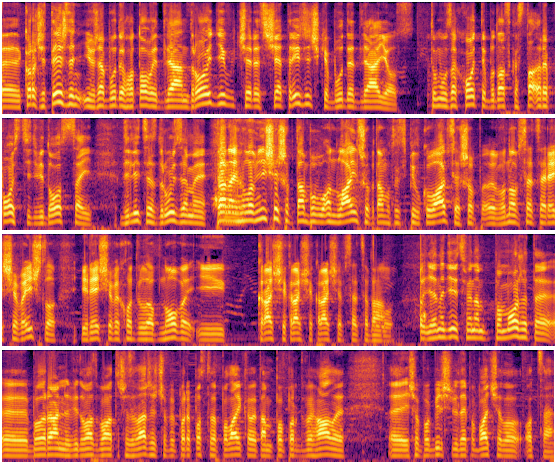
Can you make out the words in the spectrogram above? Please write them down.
е, коротше тиждень і вже буде готовий для андроїдів. Через ще трішечки буде для iOS. Тому заходьте, будь ласка, репостіть відос цей, діліться з друзями. Та найголовніше, щоб там був онлайн, щоб там хтось спілкувався, щоб е, воно все це речі вийшло, і речі виходили обнови, і краще, краще, краще все це було. Я надіюсь, ви нам поможете, е, бо реально від вас багато що залежить, щоб ви перепостили, полайкали, там продвигали, е, і щоб побільше людей побачило оце.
